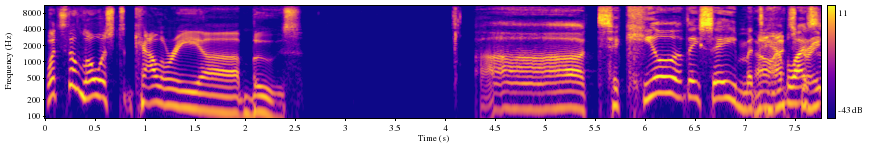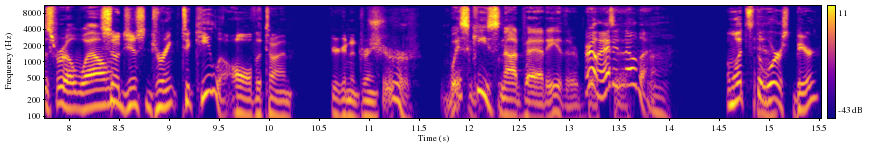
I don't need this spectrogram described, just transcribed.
What's the lowest calorie uh, booze? Uh, tequila, they say, Oh, metabolizes great. real well. So just drink tequila all the time if you're going to drink. sure. Whiskey's not bad either. Really, I didn't uh, know that. And what's the worst beer?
